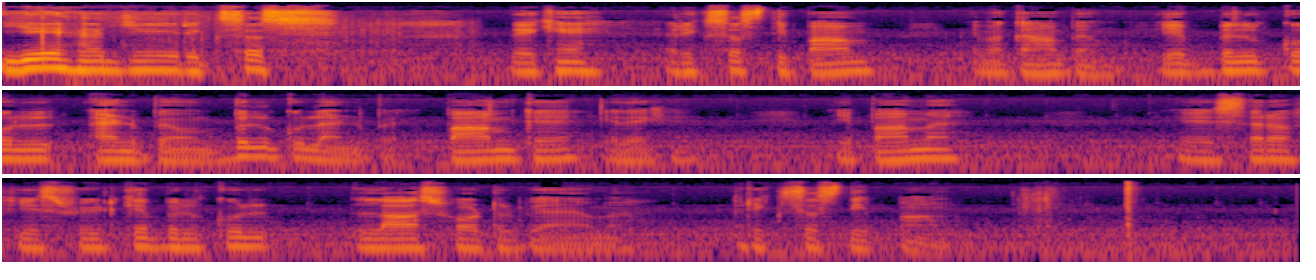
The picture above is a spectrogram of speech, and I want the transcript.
ये है जी रिक्सस। देखें, रिक्सस दी पाम। ये मैं कहाँ पे हूँ? ये बिल्कुल एंड पे हूँ, बिल्कुल एंड पे। पाम के, ये देखें, ये पाम है। ये इस तरफ़, ये स्ट्रीट के बिल्कुल लास्ट होटल पे आया मैं। Rixos the Palm.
